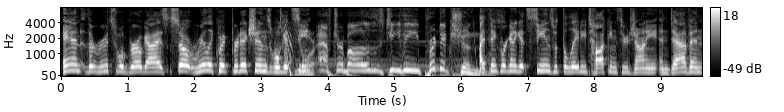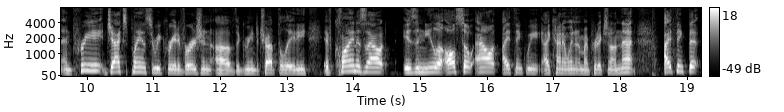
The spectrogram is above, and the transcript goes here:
and the roots will grow, guys. So, really quick predictions. We'll get scenes. Your AfterBuzz TV predictions. I think we're going to get scenes with the lady talking through Johnny and D'avin and Pree. Jax plans to recreate a version of the Green to trap the lady. If Khlyen is out, Is Aneela also out? I think we I kind of went into my prediction on that. I think that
